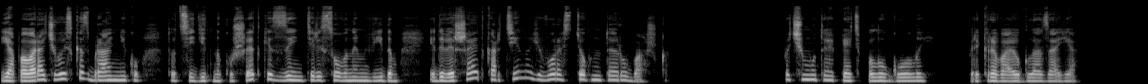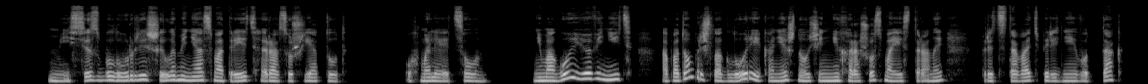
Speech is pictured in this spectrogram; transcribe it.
Я поворачиваюсь к избраннику, тот сидит на кушетке с заинтересованным видом и довершает картину его расстегнутая рубашка. «Почему ты опять полуголый?» — прикрываю глаза я. «Миссис Блур решила меня осмотреть, раз уж я тут», — ухмыляется он. «Не могу ее винить, а потом пришла Глория, и, конечно, очень нехорошо с моей стороны представать перед ней вот так.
